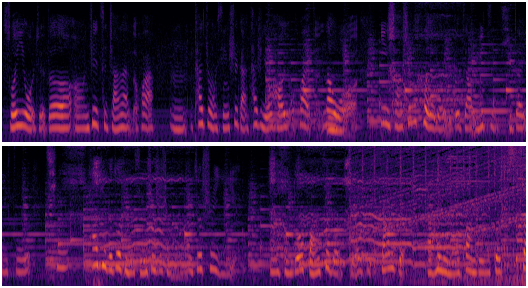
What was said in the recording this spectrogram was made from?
所以我觉得，嗯，这次展览的话，嗯，它这种形式感它是有好有坏的。那我印象深刻的有一个叫于子琪的一幅青，它这个作品的形式是什么呢？就是以。嗯，很多黄色的盒子、箱子，然后里面放着一些照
